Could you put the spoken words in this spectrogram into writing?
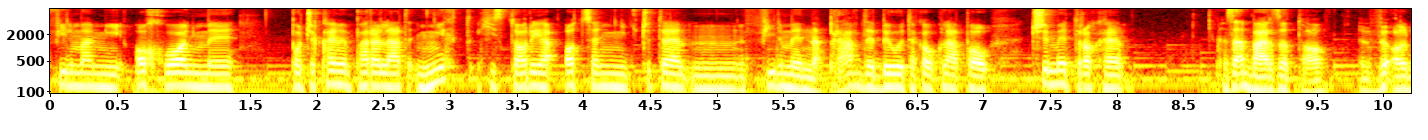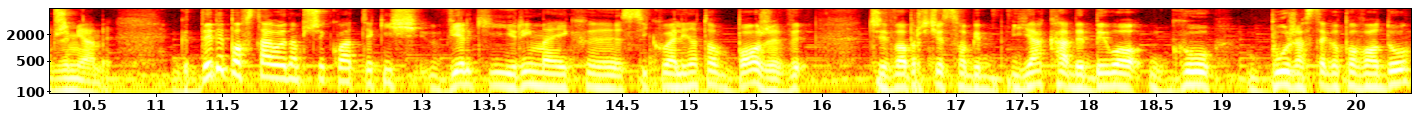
filmami, ochłońmy, poczekajmy parę lat, niech historia oceni, czy te mm, filmy naprawdę były taką klapą, czy my trochę za bardzo to wyolbrzymiamy. Gdyby powstały na przykład jakiś wielki remake, y, sequeli, no to Boże, wy, czy wyobraźcie sobie, jaka by było gu burza z tego powodu?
